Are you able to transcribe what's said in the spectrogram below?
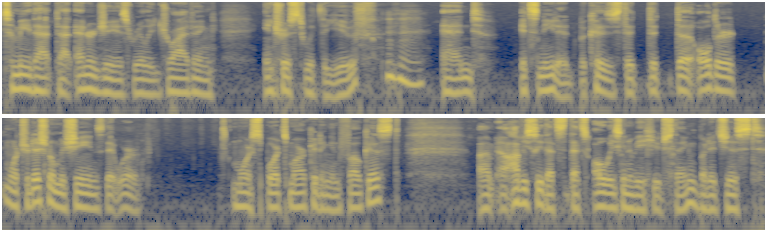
to me that that energy is really driving interest with the youth, and it's needed because the, the the older, more traditional machines that were more sports marketing and focused. Um, obviously, that's that's always going to be a huge thing, but it just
